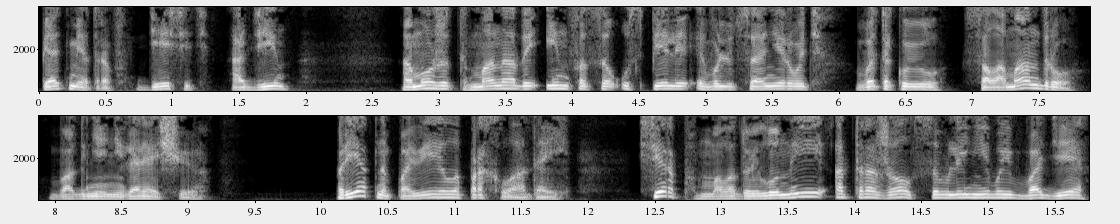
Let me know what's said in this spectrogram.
Пять метров, десять, один — а может, монады инфоса успели эволюционировать в такую саламандру в огне негорящую? Приятно повеяло прохладой. Серп молодой луны отражался в ленивой воде.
